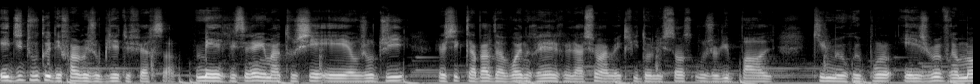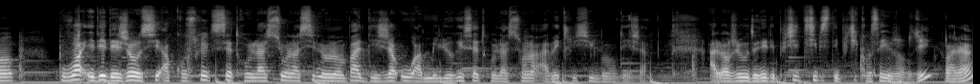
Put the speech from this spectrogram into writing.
Et dites-vous que des fois, oublié de faire ça. Mais le Seigneur, il m'a touché et aujourd'hui, je suis capable d'avoir une réelle relation avec lui dans le sens où je lui parle, qu'il me répond. Et je veux vraiment pouvoir aider des gens aussi à construire cette relation-là s'ils ne l'ont pas déjà ou améliorer cette relation-là avec lui s'ils l'ont déjà. Alors, je vais vous donner des petits tips, des petits conseils aujourd'hui. Voilà.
